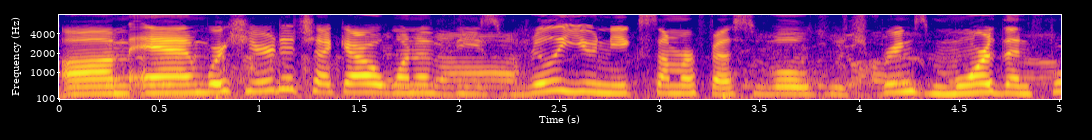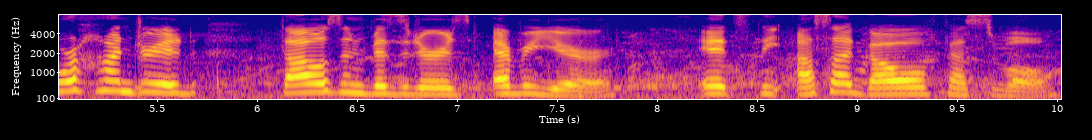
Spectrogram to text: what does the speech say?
Um, and we're here to check out one of these really unique summer festivals, which brings more than 400,000 visitors every year. It's the Asagao Festival.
